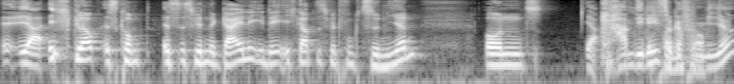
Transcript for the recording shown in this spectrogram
Äh, ja, ich glaube, es kommt, es, es wird eine geile Idee. Ich glaube, das wird funktionieren. Und ja. Kam die Idee sogar von mir?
